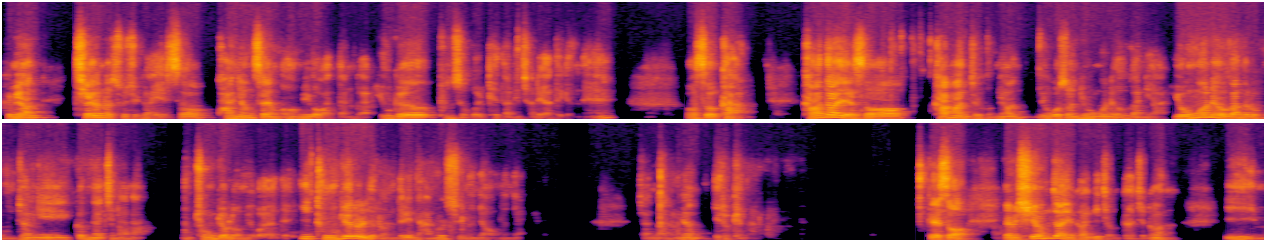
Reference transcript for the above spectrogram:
그러면 체언의 수식하에서 관형사형 의미가 왔다는 거야. 이거 분석을 대단히 잘해야 되겠네. 어서 가. 가다에서 가만 적으면 이것은 용언의 어간이야. 용언의 어간으로 문장이 끝내진 않아. 의미가 와야 돼. 이 두 개를 여러분들이 나눌 수 있느냐 없느냐. 자 나누면 이렇게 나눠. 그래서 시험장에 가기 전까지는 이,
